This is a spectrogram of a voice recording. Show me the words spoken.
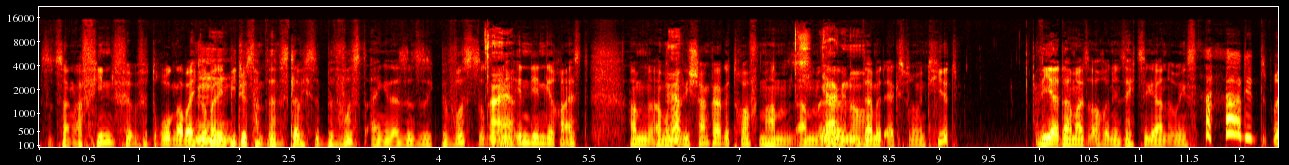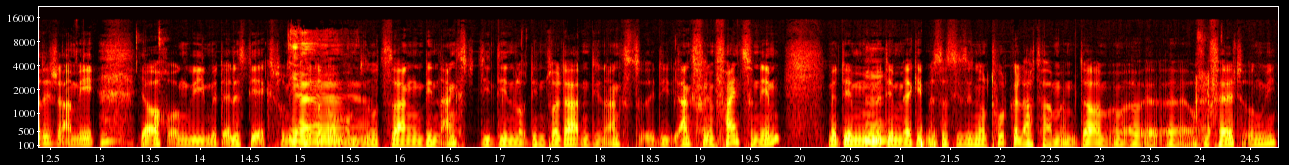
sozusagen affin für, für Drogen. Aber ich glaube, bei den Beatles haben haben es, glaube ich, so bewusst eingesetzt, also sich bewusst sogar Mhm. Ah, ja. nach Indien gereist, haben, haben Ja. Ravi Shankar getroffen, haben, haben Ja, ähm, genau. damit experimentiert. Wie ja damals auch in den 60er Jahren übrigens die britische Armee ja auch irgendwie mit LSD experimentiert Ja, hat, ja, um, um ja. sozusagen den Angst, die, den, den Soldaten die Angst, die Angst vor dem Feind zu nehmen, mit dem, Mhm. mit dem Ergebnis, dass sie sich nur totgelacht haben im, da äh, äh, auf dem Feld irgendwie.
